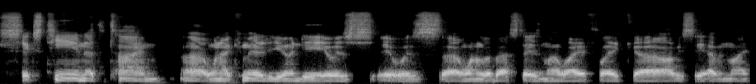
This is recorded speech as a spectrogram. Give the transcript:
16 at the time uh, when I committed to UND. It was it was uh, one of the best days of my life. Like uh, obviously having my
